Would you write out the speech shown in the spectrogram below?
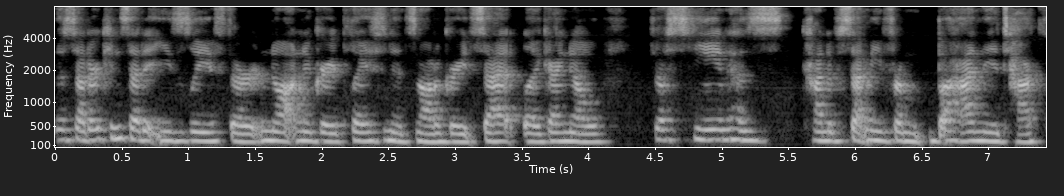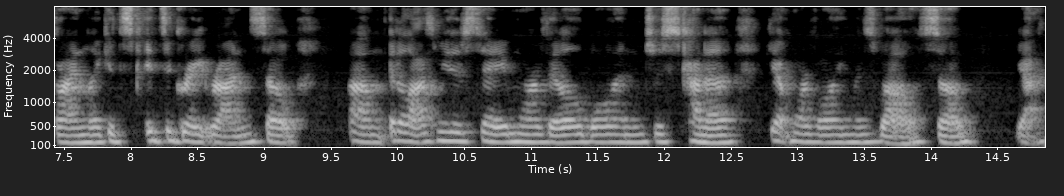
the setter can set it easily if they're not in a great place and it's not a great set. Like I know Justine has kind of set me from behind the attack line. Like it's it's a great run. So um, it allows me to stay more available and just kind of get more volume as well. So yeah.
